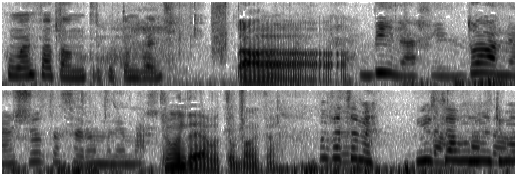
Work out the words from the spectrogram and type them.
cum am stat anul trecut în bănci. Aaaa. Bine ar fi. Doamne ajută să rămânem așa. Tu unde ai avut o bancă? În fața mea. Eu stau în ultima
